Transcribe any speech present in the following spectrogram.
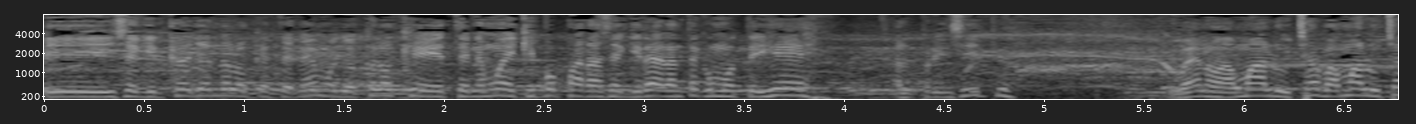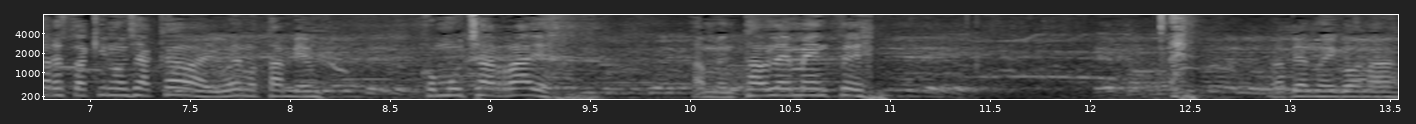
y seguir creyendo lo que tenemos. Yo creo que tenemos equipo para seguir adelante, como te dije al principio. Bueno, vamos a luchar, vamos a luchar, esto aquí no se acaba y bueno, también con mucha rabia. Lamentablemente, no digo nada.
